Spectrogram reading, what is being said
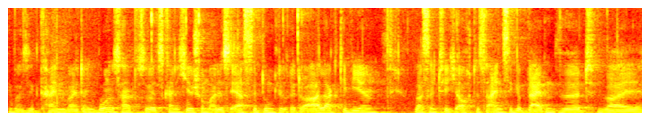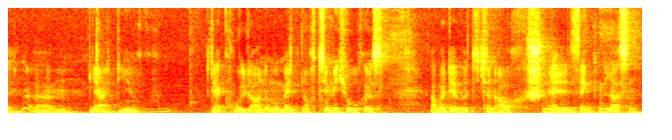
weil sie keinen weiteren Bonus hat. So, jetzt kann ich hier schon mal das erste dunkle Ritual aktivieren, was natürlich auch das einzige bleiben wird, weil ähm, ja, die, der Cooldown im Moment noch ziemlich hoch ist, aber der wird sich dann auch schnell senken lassen.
